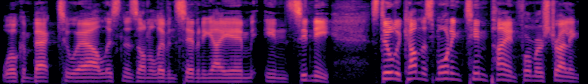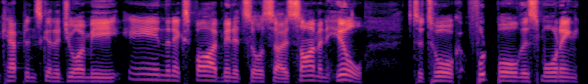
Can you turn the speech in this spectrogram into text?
Welcome back to our listeners on 1170 AM in Sydney. Still to come this morning, Tim Paine, former Australian captain, is going to join me in the next five minutes or so. Simon Hill to talk football this morning.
